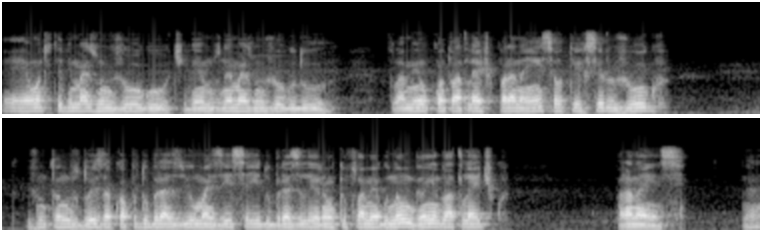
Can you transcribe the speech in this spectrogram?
É, ontem teve mais um jogo, tivemos né, mais um jogo do Flamengo contra o Atlético Paranaense, é o terceiro jogo, juntando os dois da Copa do Brasil, mas esse aí do Brasileirão que o Flamengo não ganha do Atlético Paranaense. Né?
